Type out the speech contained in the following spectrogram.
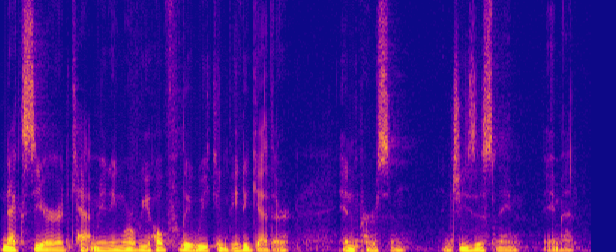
next year at camp meeting where we hopefully we can be together in person. In Jesus' name, amen.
